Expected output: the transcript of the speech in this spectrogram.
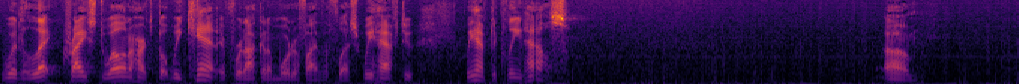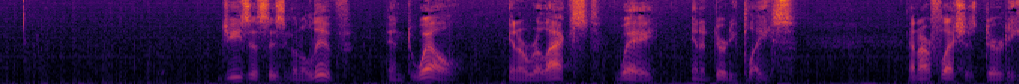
would let Christ dwell in our hearts, but we can't if we're not going to mortify the flesh. We have to we have to clean house. Um, Jesus isn't going to live and dwell in a relaxed way in a dirty place. And our flesh is dirty.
